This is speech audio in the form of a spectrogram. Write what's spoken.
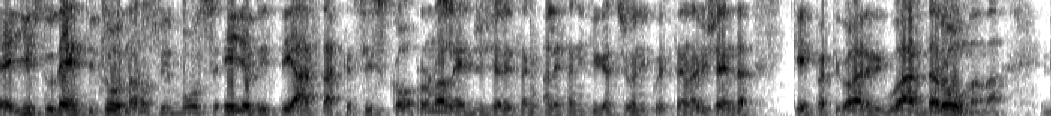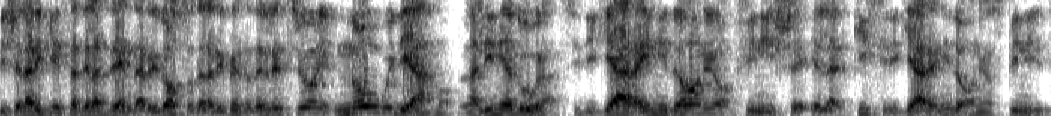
eh, gli studenti tornano sui bus e gli autisti ATAC si scoprono allergici alle, san- alle, sanificazioni. Questa è una vicenda che in particolare riguarda Roma, ma dice la richiesta dell'azienda a ridosso della ripresa delle lezioni non guidiamo, la linea dura si dichiara inidoneo, finisce il, chi si dichiara inidoneo spini,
